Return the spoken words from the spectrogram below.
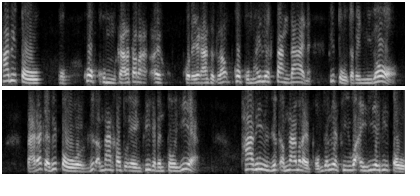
ถ้าพี่ตู่ควบคุมการรัฐบาลเอ้กฎอัยการศึกแล้วควบคุมให้เลือกตั้งได้เนี่ยพี่ตู่จะเป็นฮีโร่แต่ถ้าเกิดพี่ตู่ยึดอำนาจเข้าตัวเองพี่จะเป็นตัวเหี้ยถ้าพี่ยึดอำนาจเมื่อไหร่ผมจะเรียกพี่ว่าไอ้เหี้ยพี่ตู่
